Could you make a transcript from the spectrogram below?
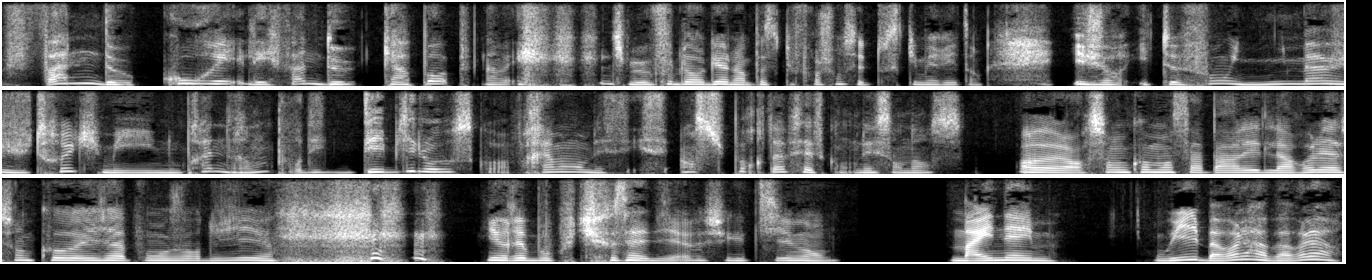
fans de Corée, les fans de K-pop. Non mais, je me fous de leur gueule hein, parce que franchement c'est tout ce qu'ils méritent. hein. Et genre ils te font une image du truc, mais ils nous prennent vraiment pour des débilos quoi. Vraiment, mais c'est insupportable cette condescendance. Oh, alors, si on commence à parler de la relation Corée-Japon aujourd'hui, il y aurait beaucoup de choses à dire, effectivement. My Name. Oui, bah voilà, bah voilà.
